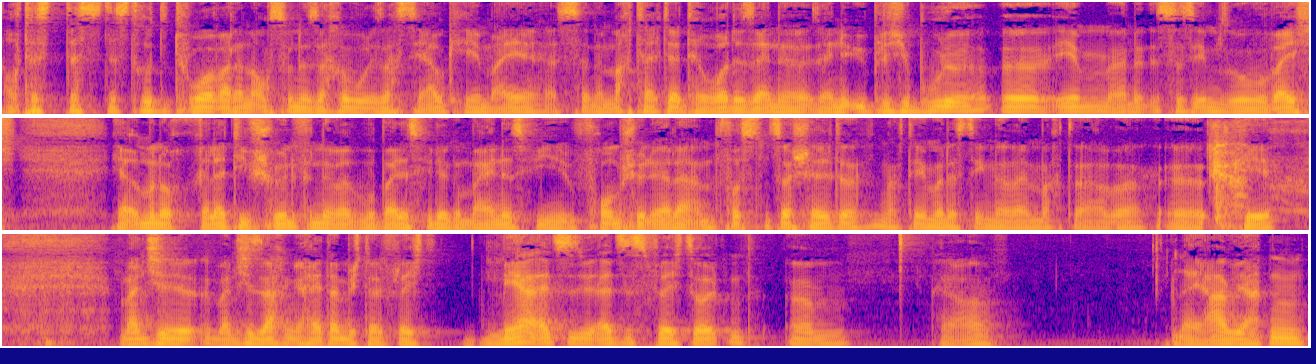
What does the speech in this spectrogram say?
auch das, das, das dritte Tor war dann auch so eine Sache, wo du sagst, ja, okay, Mai, das, dann macht halt der Terror seine, seine übliche Bude äh, eben, ja, dann ist das eben so, wobei ich ja immer noch relativ schön finde, wobei das wieder gemein ist, wie formschön er da am Pfosten zerschellte, nachdem er das Ding da reinmachte, aber äh, okay. manche, manche Sachen erheitern mich dann vielleicht mehr, als, als es vielleicht sollten. Ähm, ja, naja, wir hatten,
